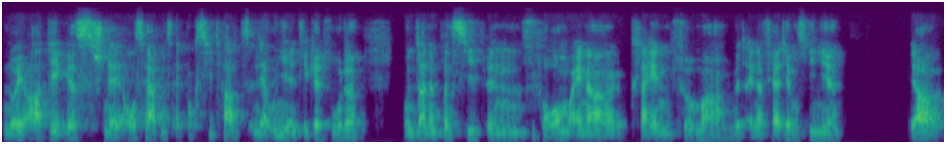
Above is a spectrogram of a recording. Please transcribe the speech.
neuartiges, schnell aushärtendes Epoxidharz in der Uni entwickelt wurde und dann im Prinzip in Form einer kleinen Firma mit einer Fertigungslinie ja,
